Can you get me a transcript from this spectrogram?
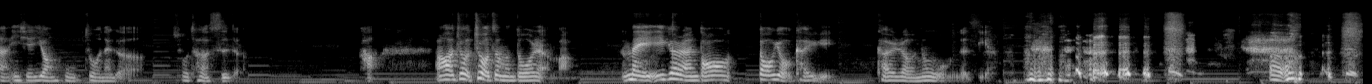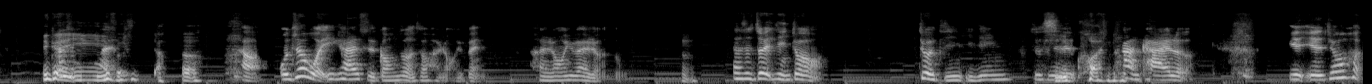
嗯，一些用户做那个做测试的，好，然后就就有这么多人嘛，每一个人都都有可以可以惹怒我们的点。嗯，你可以一一分享。嗯，好，我觉得我一开始工作的时候很容易被很容易被惹怒，嗯，但是最近就就已经已经就是看开了，也也就很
